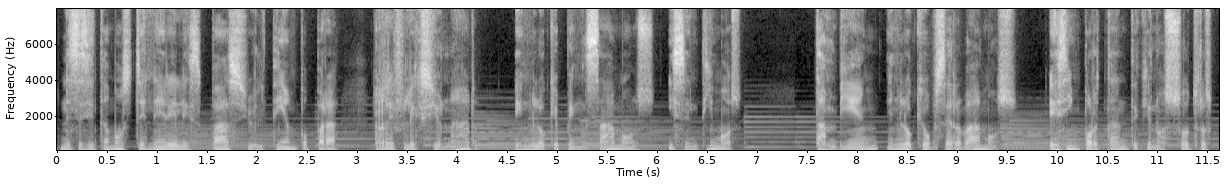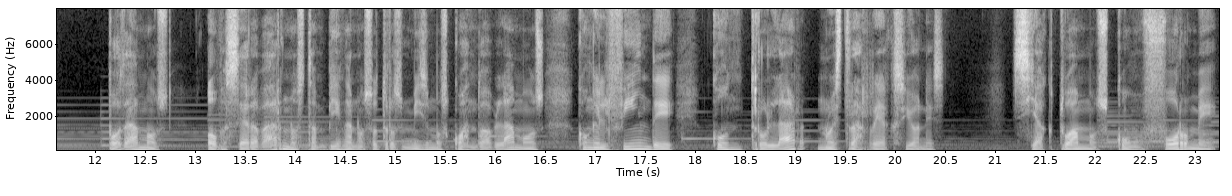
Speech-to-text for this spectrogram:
Necesitamos tener el espacio, el tiempo para reflexionar en lo que pensamos y sentimos, también en lo que observamos. Es importante que nosotros podamos observarnos también a nosotros mismos cuando hablamos con el fin de controlar nuestras reacciones si actuamos conforme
